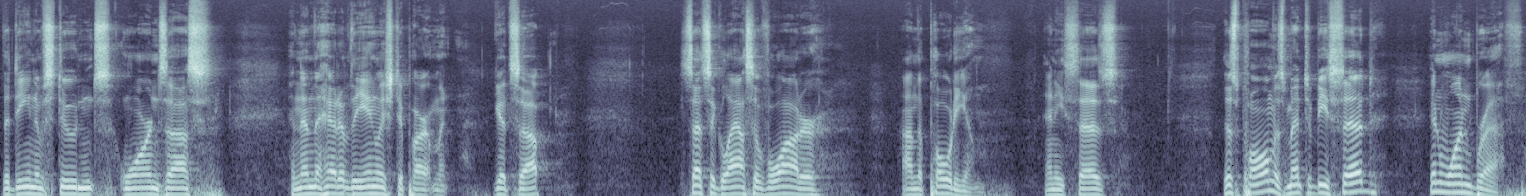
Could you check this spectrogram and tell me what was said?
the dean of students warns us, and then the head of the English department gets up, sets a glass of water on the podium, and he says, This poem is meant to be said in one breath.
